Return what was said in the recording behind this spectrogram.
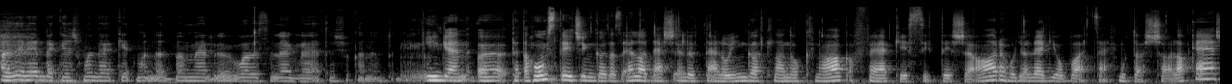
Azért érdekes, mondd el két mondatban, mert valószínűleg lehet, hogy sokan nem tudják. Igen, tehát a homestaging az az eladás előtt előtt álló ingatlanoknak a felkészítése arra, hogy a legjobb arcát mutassa a lakás,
